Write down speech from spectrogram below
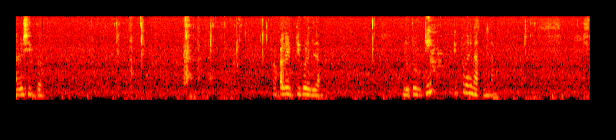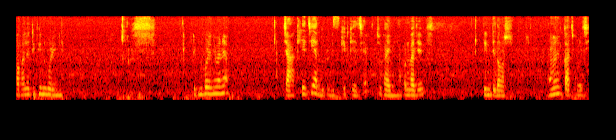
আলু সিদ্ধ। সকালে রুটি করে দিলাম। দুটো রুটি, একটুখানি ভাত নিলাম। সকালে টিফিন করিনি টিফিন করিনি মানে চা খেয়েছি আর দুটো বিস্কিট খেয়েছি আর কিছু খাইনি। এখন বাজে তিনটে দশ। অনেক কাজ করেছি।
